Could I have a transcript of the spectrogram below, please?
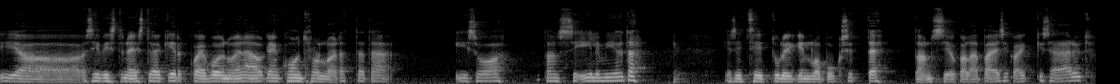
ja sivistyneistö ja kirkko ei voinut enää oikein kontrolloida tätä isoa tanssi-ilmiötä. Ja sitten siitä tulikin lopuksi sitten tanssi, joka läpäisi kaikki säädyt.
